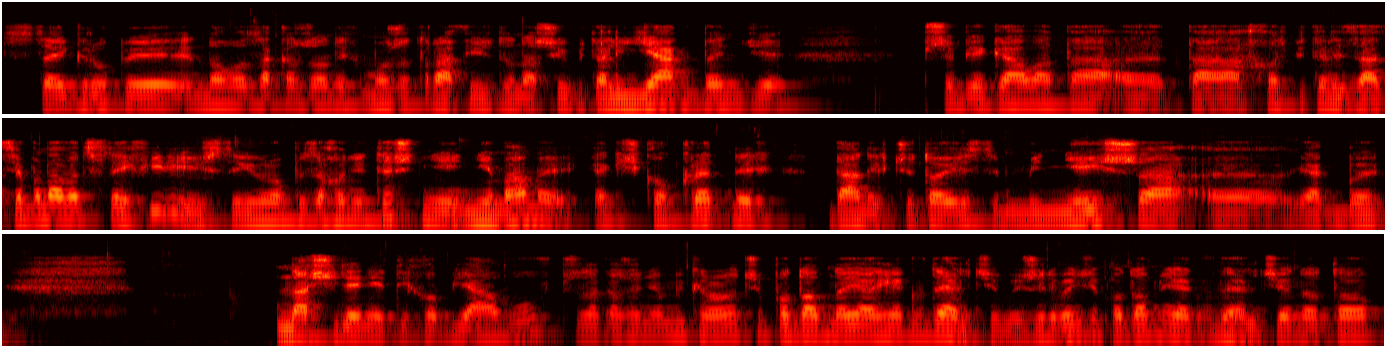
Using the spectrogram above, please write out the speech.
z, tej grupy nowo zakażonych może trafić do naszych szpitali? Jak będzie przebiegała ta, e, ta hospitalizacja? Bo nawet w tej chwili z tej Europy Zachodniej też nie, nie mamy jakichś konkretnych danych, czy to jest mniejsza e, jakby nasilenie tych objawów przy zakażeniu mikronu, czy podobne jak, jak w delcie. Bo jeżeli będzie podobnie jak w delcie, no to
